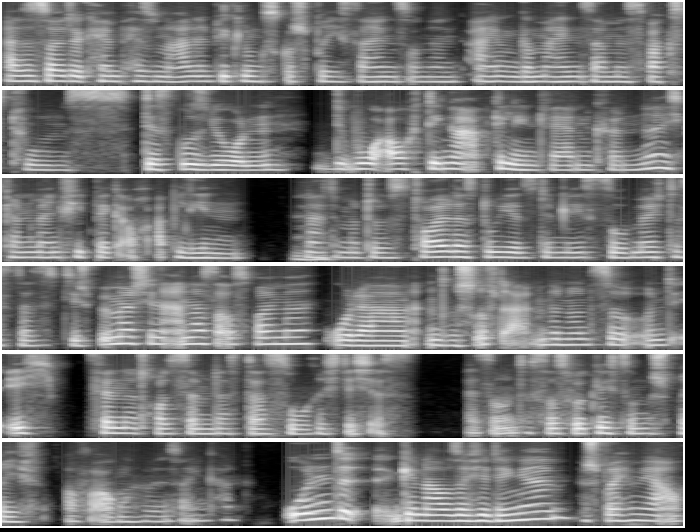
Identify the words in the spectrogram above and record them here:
also es sollte kein Personalentwicklungsgespräch sein, sondern ein gemeinsames Wachstumsdiskussion, wo auch Dinge abgelehnt werden können. Ne? Ich kann mein Feedback auch ablehnen. Mhm. Nach dem Motto, es ist toll, dass du jetzt demnächst so möchtest, dass ich die Spülmaschine anders ausräume oder andere Schriftarten benutze und ich finde trotzdem, dass das so richtig ist. Also, und dass das wirklich so ein Gespräch auf Augenhöhe sein kann. Und genau solche Dinge besprechen wir auch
